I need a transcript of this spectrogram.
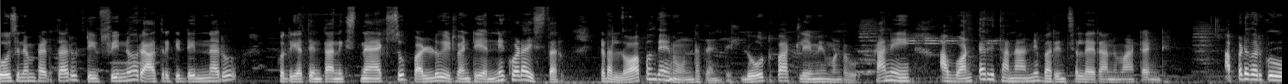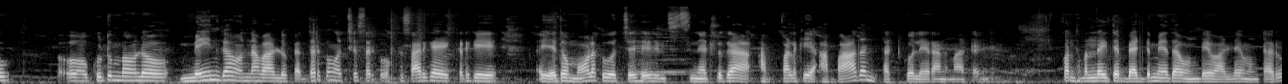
భోజనం పెడతారు. టిఫిన్ రాత్రికి డిన్నరు కొద్దిగా తినడానికి స్నాక్స్ పళ్ళు ఇటువంటివన్నీ కూడా ఇస్తారు. ఇక్కడ లోపం ఏమి ఉండదండి. లోటుపాట్లు ఏమీ ఉండవు. కానీ ఆ ఒంటరితనాన్ని భరించలేరు అన్నమాట అండి. అప్పటి వరకు కుటుంబంలో మెయిన్గా ఉన్న వాళ్ళు పెద్దరికం వచ్చేసరికి ఒక్కసారిగా ఇక్కడికి ఏదో మూలకు వచ్చేసినట్లుగా వాళ్ళకి ఆ బాధని తట్టుకోలేరు అనమాట అండి. కొంతమంది అయితే బెడ్ మీద ఉండే వాళ్ళే ఉంటారు.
